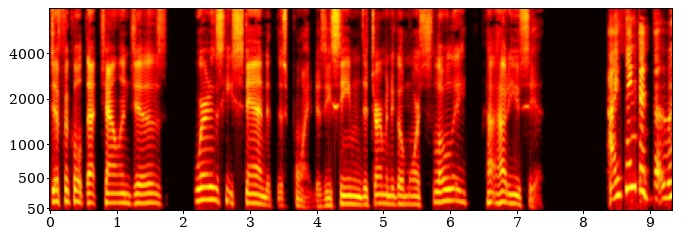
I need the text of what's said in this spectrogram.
difficult that challenge is? Where does he stand at this point? Does he seem determined to go more slowly? How, how do you see it? I think that the,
